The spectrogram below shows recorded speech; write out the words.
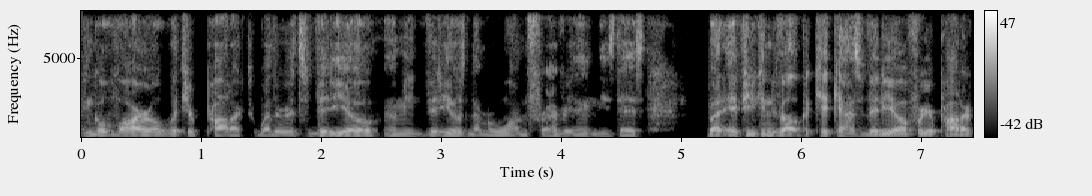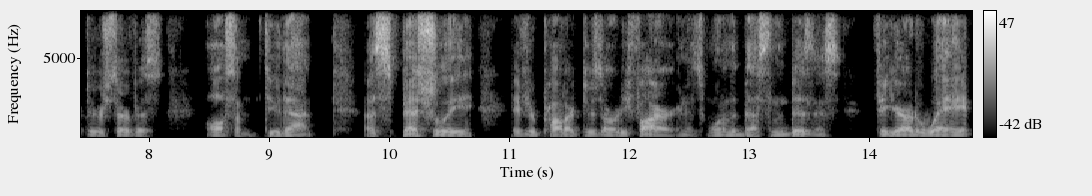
and go viral with your product, whether it's video. I mean, video is number one for everything these days. But if you can develop a kick ass video for your product or service, awesome. Do that. Especially if your product is already fire and it's one of the best in the business. Figure out a way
